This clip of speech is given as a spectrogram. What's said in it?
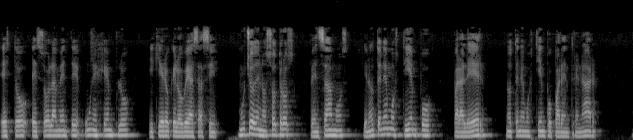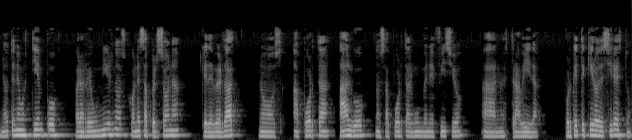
esto es solamente un ejemplo y quiero que lo veas así. Muchos de nosotros pensamos que no tenemos tiempo para leer, no tenemos tiempo para entrenar, no tenemos tiempo para reunirnos con esa persona que de verdad nos aporta algo, nos aporta algún beneficio a nuestra vida. ¿Por qué te quiero decir esto?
